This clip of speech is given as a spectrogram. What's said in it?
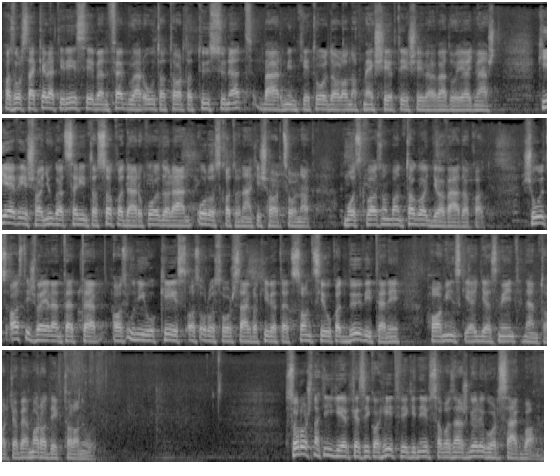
Az ország keleti részében február óta tart a tűzszünet, bár mindkét oldal annak megsértésével vádolja egymást. Kiev és a nyugat szerint a szakadárok oldalán orosz katonák is harcolnak. Moszkva azonban tagadja a vádakat. Schulz azt is bejelentette, az Unió kész az Oroszországra kivetett szankciókat bővíteni, ha a Minszki egyezményt nem tartja be maradéktalanul. Szorosnak ígérkezik a hétvégi népszavazás Görögországban.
